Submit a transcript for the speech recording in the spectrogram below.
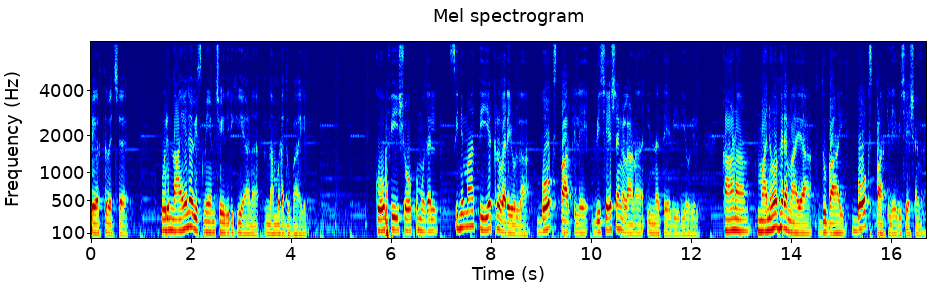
ചേർത്ത് വെച്ച് ഒരു നയന വിസ്മയം ചെയ്തിരിക്കുകയാണ് നമ്മുടെ ദുബായിൽ. കോഫി ഷോപ്പ് മുതൽ സിനിമാ തിയേറ്റർ വരെയുള്ള ബോക്സ് പാർക്കിലെ വിശേഷങ്ങളാണ് ഇന്നത്തെ വീഡിയോയിൽ. കാണാം മനോഹരമായ ദുബായ് ബോക്സ് പാർക്കിലെ വിശേഷങ്ങൾ.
